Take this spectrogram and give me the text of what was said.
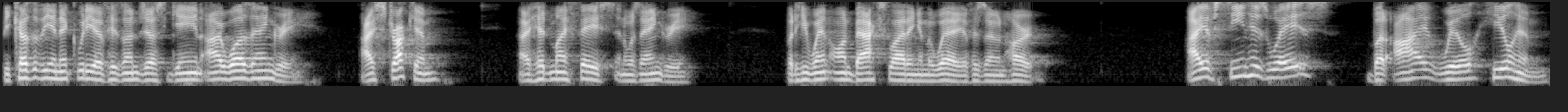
Because of the iniquity of his unjust gain, I was angry. I struck him. I hid my face and was angry. But he went on backsliding in the way of his own heart. I have seen his ways, but I will heal him.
